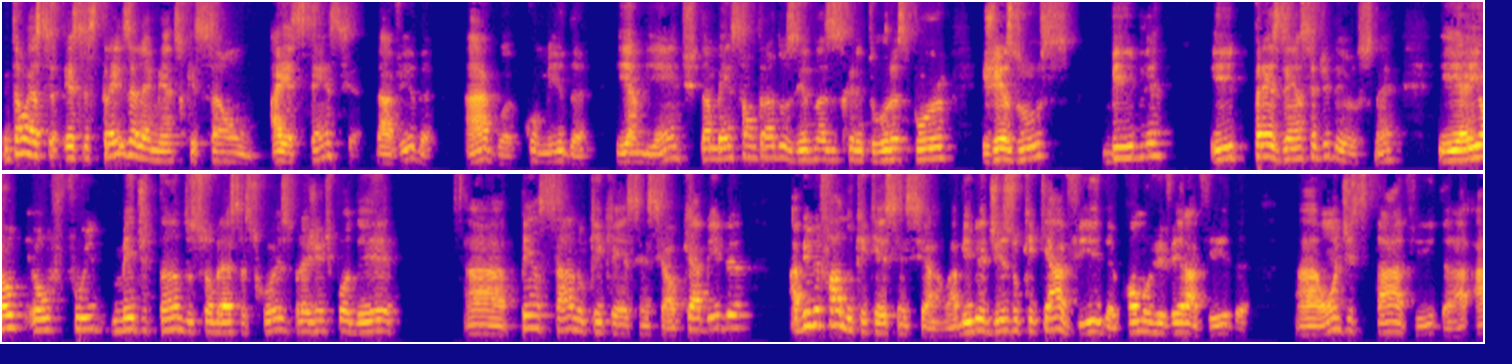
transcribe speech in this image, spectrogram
Então, essa, esses três elementos que são a essência da vida água, comida e ambiente também são traduzidos nas Escrituras por Jesus, Bíblia e presença de Deus, né? E aí eu, eu fui meditando sobre essas coisas para a gente poder ah, pensar no que, que é essencial, porque a Bíblia a Bíblia fala do que, que é essencial, a Bíblia diz o que, que é a vida, como viver a vida, ah, onde está a vida. A, a,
